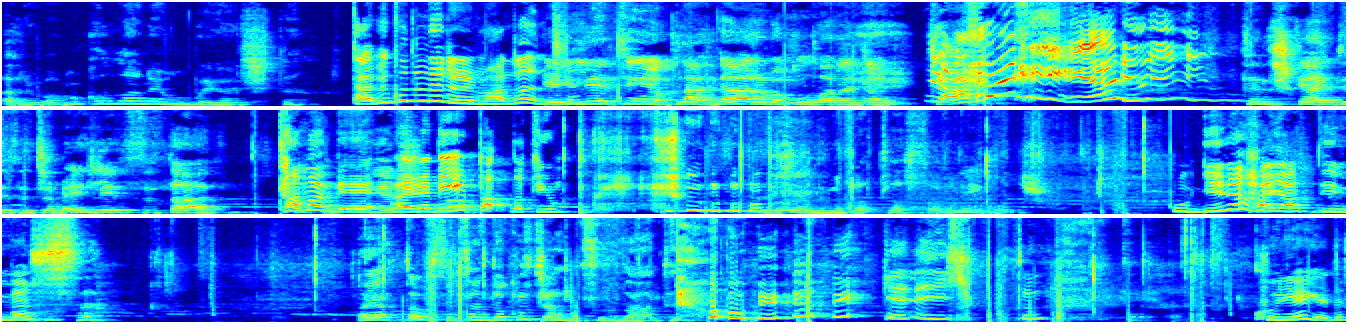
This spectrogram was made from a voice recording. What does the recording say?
Arabamı kullanıyorum bu yaşta. Tabii kullanırım hadi. Ehliyetin yok lan. Ne araba kullanacaksın? Ya. Seni şikayet edeceğim. Ehliyetsiz daha. tamam be arabayı patlatıyorum. Kendini patlatsam ne olur. Bu gene hayattayım ben. Hayatta mısın? Sen dokuz canlısın zaten. gene iş tuttum. Kuyuya geldim.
